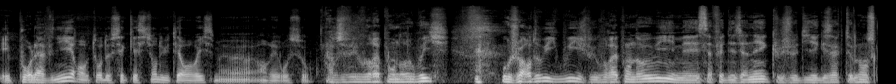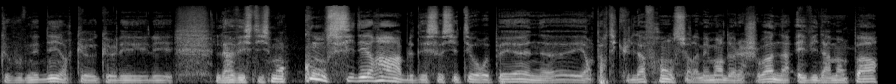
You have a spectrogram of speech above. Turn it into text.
et pour l'avenir autour de ces questions du terrorisme, Henri Rousseau Alors je vais vous répondre oui. Aujourd'hui, oui, je vais vous répondre oui, mais ça fait des années que je dis exactement ce que vous venez de dire, que, que l'investissement les, considérable des sociétés européennes, euh, et en particulier la France, sur la mémoire de la Shoah, n'a évidemment pas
